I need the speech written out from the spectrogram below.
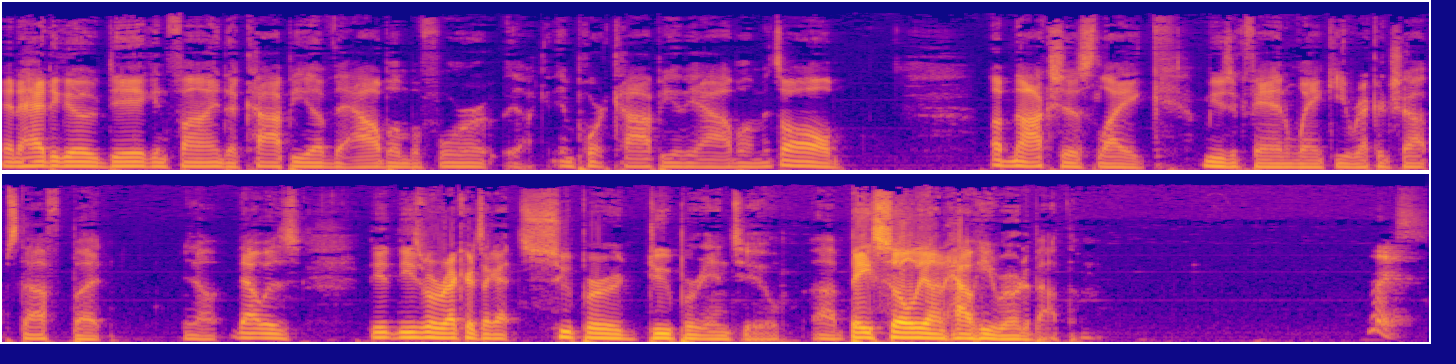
And I had to go dig and find a copy of the album before like an import copy of the album. It's all obnoxious, like music fan wanky record shop stuff, but you know that was th- these were records I got super duper into, uh, based solely on how he wrote about them. Nice.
